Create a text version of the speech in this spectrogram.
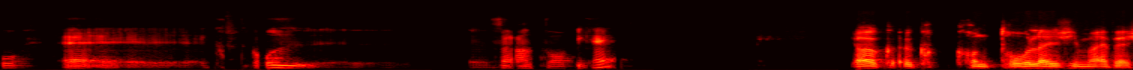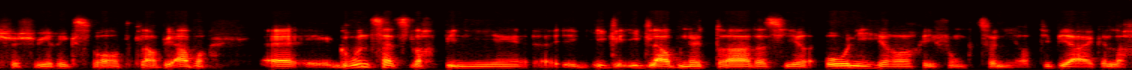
wo äh, Kontrollverantwortung hat? Ja, Kontrolle ist immer ein schwieriges Wort, glaube ich. Aber äh, grundsätzlich bin ich, äh, ich, ich glaube nicht daran, dass hier ohne Hierarchie funktioniert. Ich bin eigentlich,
